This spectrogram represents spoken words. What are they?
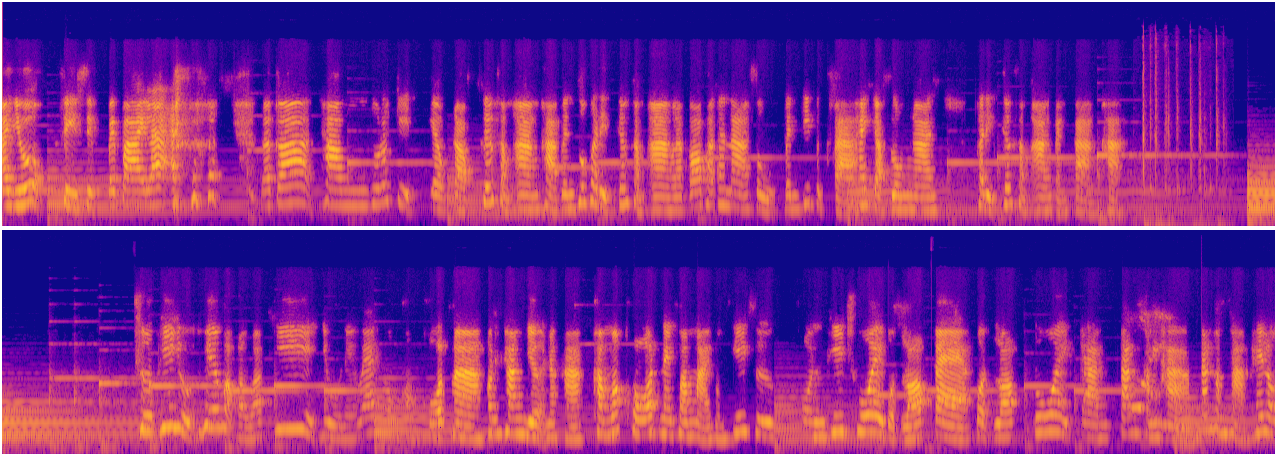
อายุ 40 ไปปลายแล้วแล้วก็ทำธุรกิจเกี่ยวกับเครื่องสำอางค่ะ เป็นผู้ผลิตเครื่องสำอาง แล้วก็พัฒนาสูตรเป็นที่ปรึกษาให้กับโรงงานผลิตเครื่องสำอางต่างๆ ค่ะ คือพี่อยู่พี่ต้องบอกก่อนว่าพี่อยู่ในแวดวงของโค้ดมาค่อนข้างเยอะนะคะคำว่าโค้ดในความหมายของพี่คือคนที่ช่วยปลดล็อกแต่ปลดล็อกด้วยการตั้งคำถาม ตั้งคำถามให้เรา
